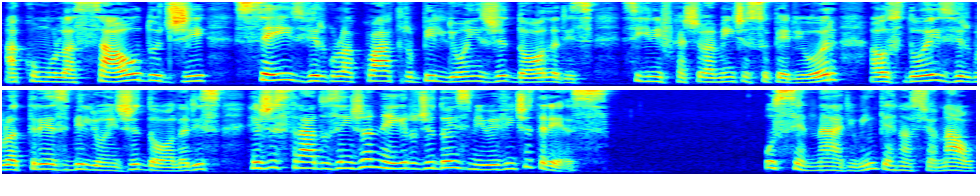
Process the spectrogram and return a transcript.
acumula saldo de 6,4 bilhões de dólares, significativamente superior aos 2,3 bilhões de dólares registrados em janeiro de 2023. O cenário internacional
